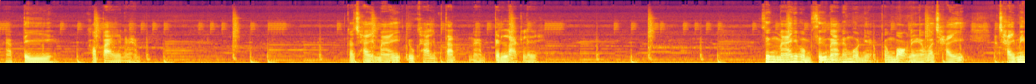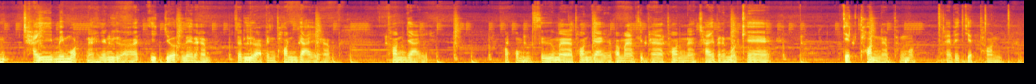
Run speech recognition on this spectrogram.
นะครับตีเข้าไปนะครับ ก็ใช้ไม้ยูคาลิปตัสนะครับเป็นหลักเลย ซึ่งไม้ที่ผมซื้อมาทั้งหมดเนี่ยต้องบอกเลยนะว่าใช้ใช้ไม่ใช้ไม่หมดนะยังเหลืออีกเยอะเลยนะครับ จะเหลือเป็นท่อนใหญ่ครับ ท่อนใหญ่เพราะผมซื้อมาท่อนใหญ่ประมาณ 15 ท่อนนะใช้ไปทั้งหมดแค่ 7 ท่อนนะครับ ทั้งหมดใช้ไป 7 ท่อนครับ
